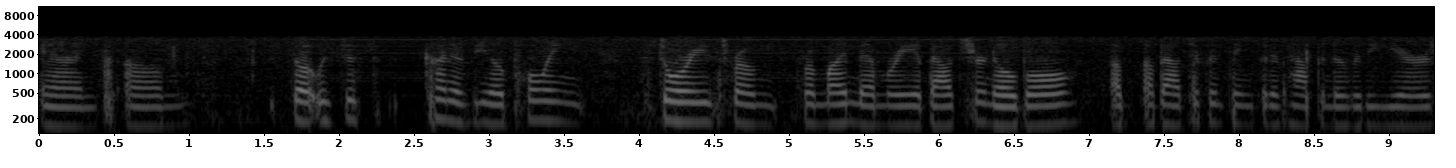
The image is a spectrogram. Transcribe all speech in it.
And um, so it was just kind of, you know, pulling stories from, from my memory about Chernobyl, ab- about different things that have happened over the years,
